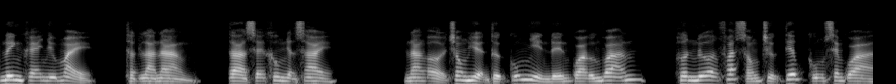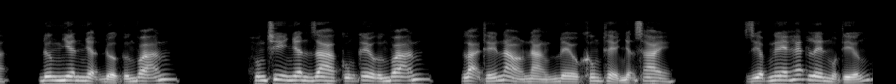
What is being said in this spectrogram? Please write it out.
Ninh khẽ như mày, thật là nàng, ta sẽ không nhận sai. Nàng ở trong hiện thực cũng nhìn đến qua ứng vãn, hơn nữa phát sóng trực tiếp cũng xem qua, đương nhiên nhận được ứng vãn. Hùng chi nhân ra cũng kêu ứng vãn, lại thế nào nàng đều không thể nhận sai. Diệp nghe hét lên một tiếng.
